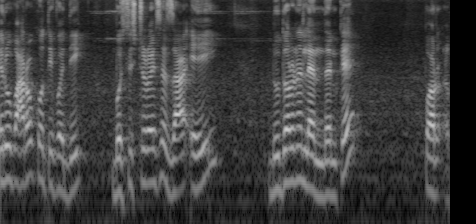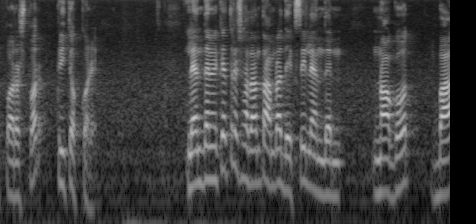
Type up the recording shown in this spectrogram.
এরূপ আরও কতিপয় দিক বৈশিষ্ট্য রয়েছে যা এই দু ধরনের লেনদেনকে পরস্পর পৃথক করে। লেনদেনের ক্ষেত্রে সাধারণত আমরা দেখছি লেনদেন নগদ বা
